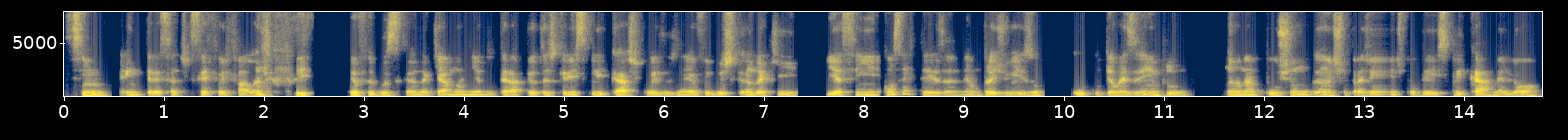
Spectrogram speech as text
Sim, é interessante que você foi falando. Eu fui buscando aqui a mania do terapeuta de querer explicar as coisas, né? Eu fui buscando aqui e, assim, com certeza, né? Um prejuízo. O, o teu exemplo, Ana, puxa um gancho para a gente poder explicar melhor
